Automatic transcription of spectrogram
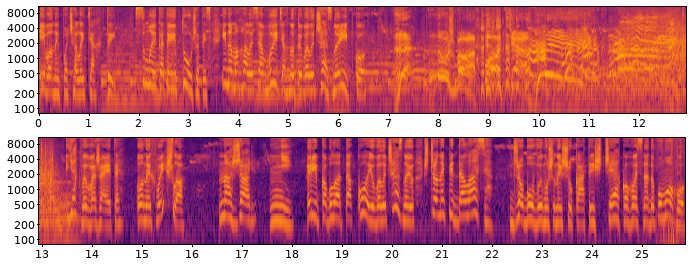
І вони почали тягти, смикати і тужитись, і намагалися витягнути величезну рібку. Ну ж бо! Як ви вважаєте, у них вийшло? На жаль, ні. Рібка була такою величезною, що не піддалася. Джо був вимушений шукати ще когось на допомогу.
